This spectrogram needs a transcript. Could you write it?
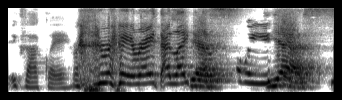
Exactly. right. Right. I like yes. yes.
